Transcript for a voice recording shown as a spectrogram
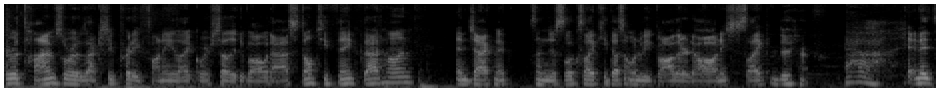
there were times where it was actually pretty funny, like where Shelley Duvall would ask, "Don't you think that, hun?" And Jack Nicholson just looks like he doesn't want to be bothered at all, and he's just like, Yeah. "Yeah." And it,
